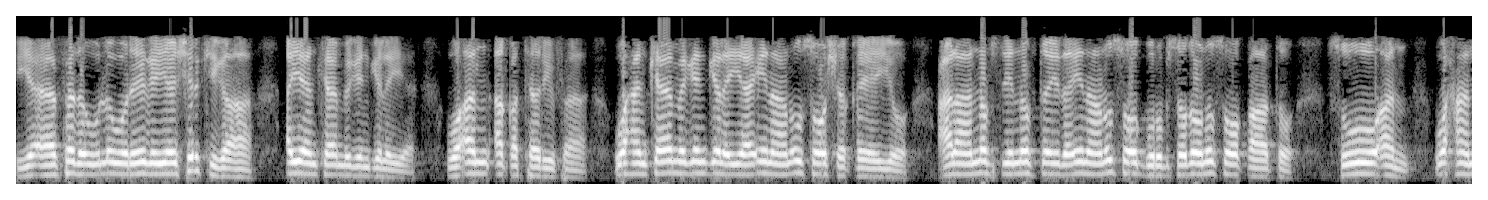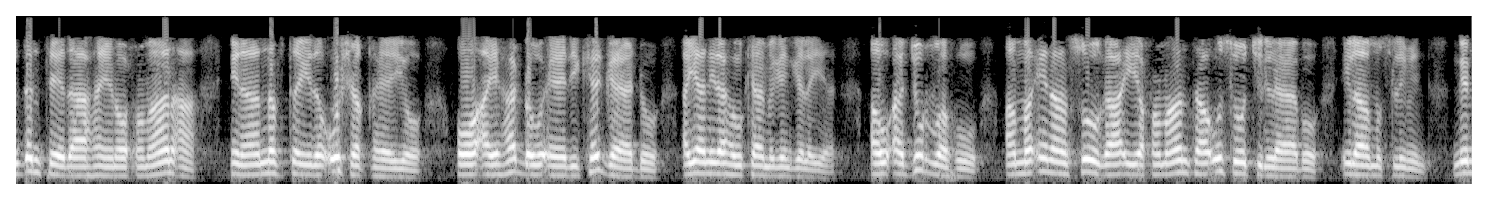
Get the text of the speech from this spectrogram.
iyo aafada uu la wareegayo shirkiga ah ayaan kaa magan gelayaa wa an aqtarifa waxaan kaa magan gelayaa inaan u soo shaqeeyo calaa nafsii naftayda inaan u soo gurubsadoon u soo qaato suu-an waxaan danteeda ahayn oo xumaan ah inaan naftayda u shaqeeyo oo ay hadhow eedi ka gaadho ayaan ilaahu kaa magan gelayaa aw ajurahu ama inaan suugaa iyo xumaantaa u soo jillaabo ilaa muslimin nin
